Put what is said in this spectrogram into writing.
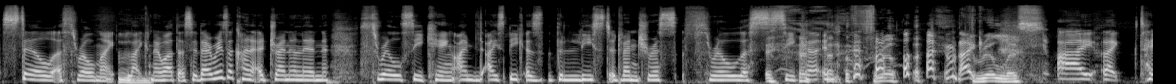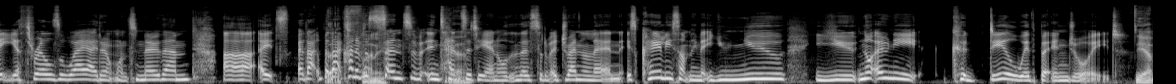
still a thrill like, mm. like no other. So there is a kind of adrenaline thrill seeking. I'm i speak as the least adventurous thrillless seeker in Thrill, like, thrillless i like take your thrills away. I don't want to know them. Uh, it's that but That's that kind of funny. a sense of intensity yeah. and all the sort of adrenaline is clearly something that you knew you not only could deal with but enjoyed. Yeah.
